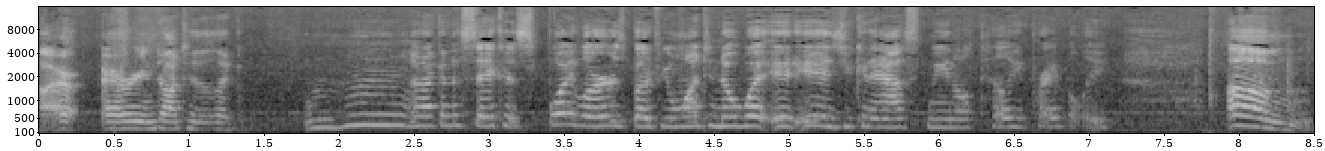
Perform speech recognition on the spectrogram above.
Ari and Dante is like, mm-hmm, I'm not gonna say because spoilers, but if you want to know what it is, you can ask me and I'll tell you privately. Um.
